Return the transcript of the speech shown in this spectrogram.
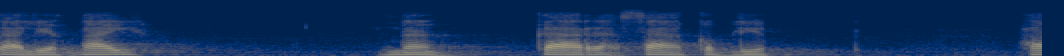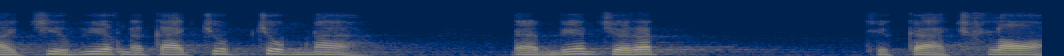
ការលាងដៃនិងការរក្សាកម្រិតហើយជៀសវាងនឹងការជួបជុំណា ដែលមានចរិតជាការឆ្លង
